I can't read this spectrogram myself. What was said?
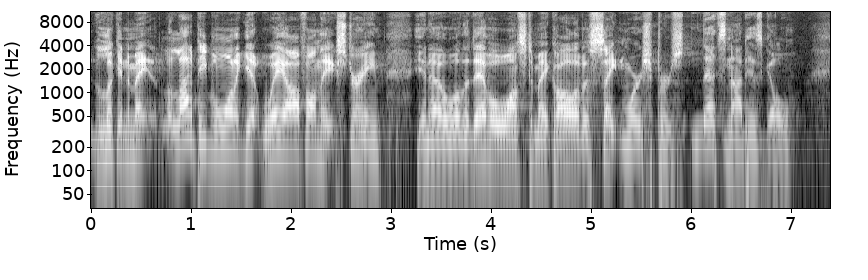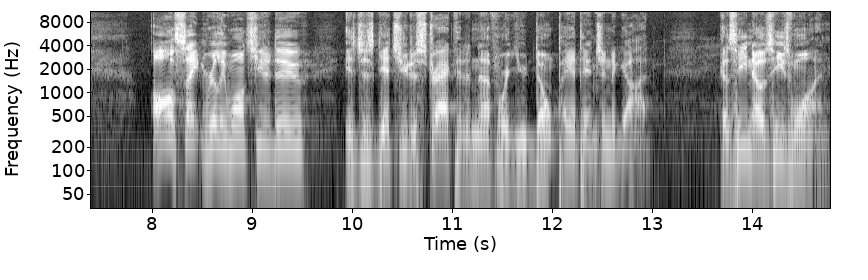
looking to make a lot of people want to get way off on the extreme. You know, well the devil wants to make all of us Satan worshipers. That's not his goal. All Satan really wants you to do is just get you distracted enough where you don't pay attention to God. Cuz he knows he's won.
